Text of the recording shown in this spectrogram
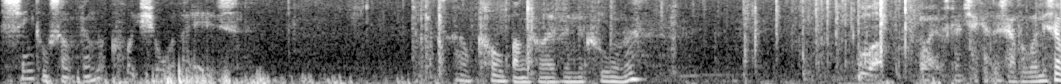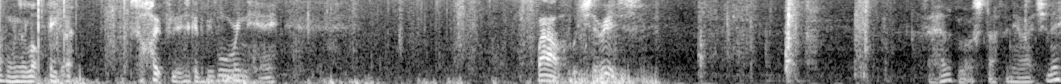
sink or something. I'm not quite sure what that is. An old coal bunker over in the corner. Right, let's go check out this other one. This other one's a lot bigger, so hopefully there's going to be more in here. Wow, which there is. Hell of a lot of stuff in here actually.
